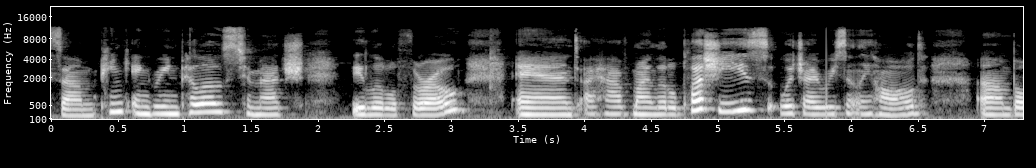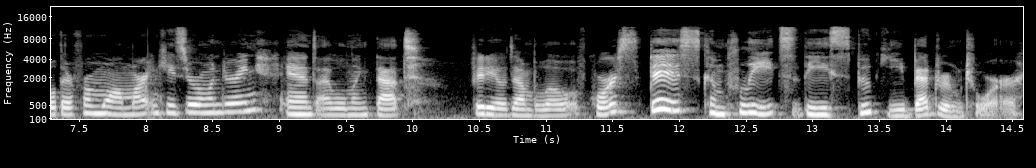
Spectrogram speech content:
some pink and green pillows to match the little throw. And I have my little plushies, which I recently hauled. Um, both are from Walmart, in case you're wondering. And I will link that video down below, of course. This completes the spooky bedroom tour.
